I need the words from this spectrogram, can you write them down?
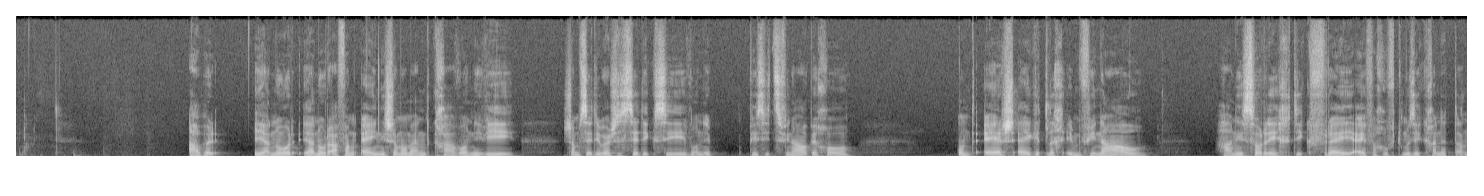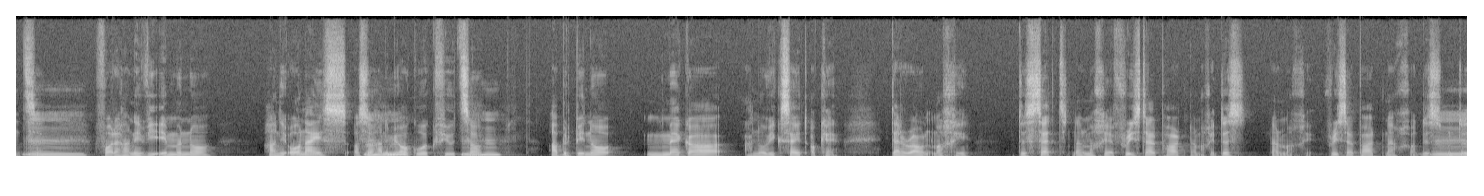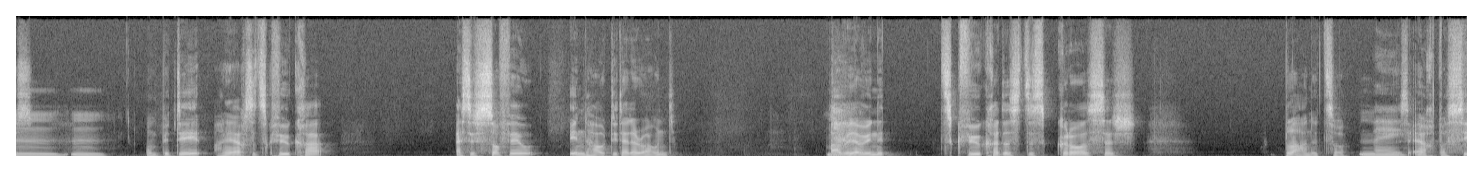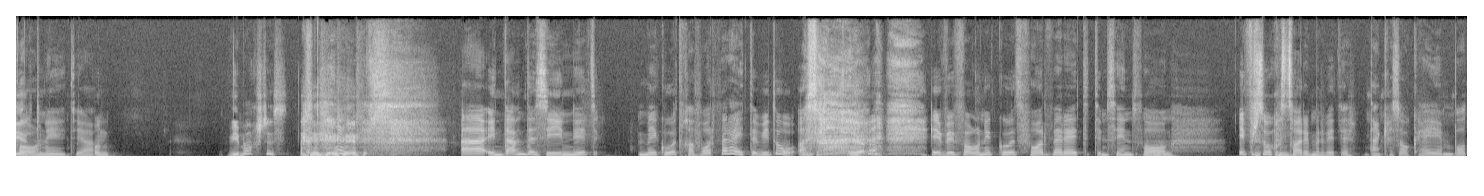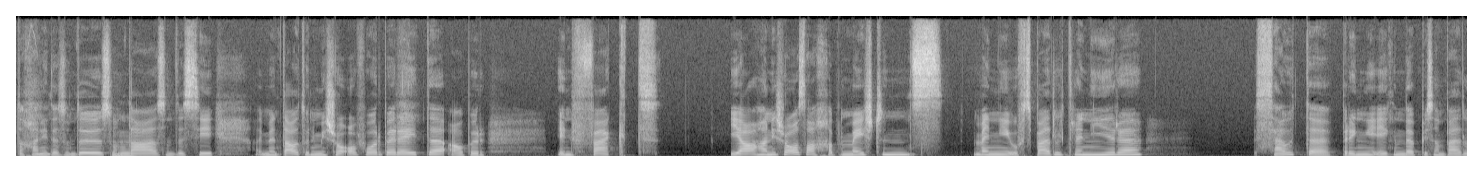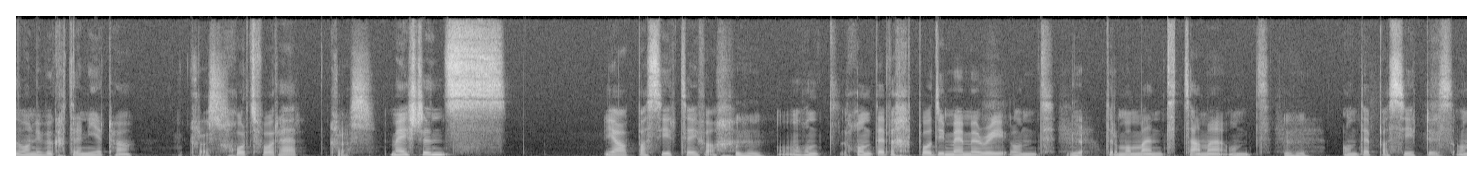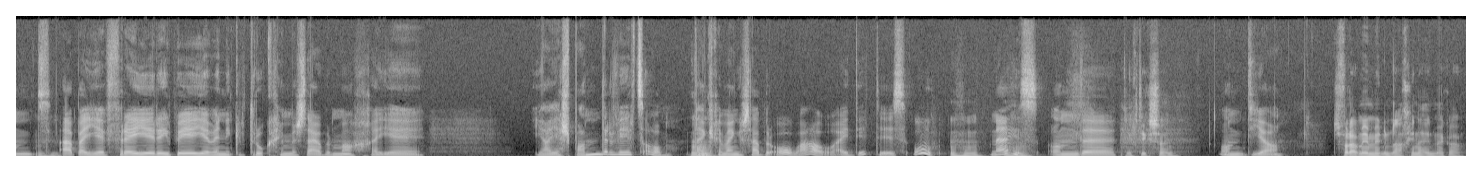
aber ich hatte nur, ich hatte nur Anfang einen Moment, gehabt, wo ich wie, war am City vs. City, gewesen, wo ich bis ins Finale bekommen Und erst eigentlich im Finale habe ich so richtig frei einfach auf die Musik können tanzen. Vorher habe ich wie immer noch, habe ich auch nice, also habe ich mich auch gut gefühlt so, aber bin noch mega, habe noch wie gesagt, okay, dieser Round mache ich das Set, dann mache ich einen Freestyle-Part, dann mache ich das, dann mache ich Freestyle-Part, dann mache ich das und das. Und bei dir habe ich eigentlich so das Gefühl gehabt, es ist so viel Inhalt in dieser Round, aber ich habe nicht das Gefühl gehabt, dass das gross ist geplant so. nein, Es ist einfach passiert. voll und, nicht, ja. und wie machst du das? Äh, indem dass ich nicht mehr gut kann vorbereiten kann wie du. Also, ja. ich bin voll nicht gut vorbereitet im Sinne von, Mhm. ich versuche es zwar immer wieder. Ich denke so, okay, im Boden kann ich das und das Mhm. und das und das sein. Mental tue ich mich schon auch vorbereiten, aber in fact, ja, habe ich schon Sachen, aber meistens, wenn ich aufs Battle trainiere, selten bringe ich irgendetwas am Battle, das ich wirklich trainiert habe, Krass, kurz vorher. krass. Meistens ja, passiert es einfach. Mhm. Und kommt einfach Body Memory und Ja. der Moment zusammen und, Mhm. und dann passiert es. Und eben, je freier ich bin, je weniger Druck ich mir selber mache, je, ja, je spannender wird es auch. Denke ich manchmal selber, oh wow, I did this, uh, Mhm. nice. Und, äh, Richtig schön. und ja. Das ist vor allem immer im Nachhinein mega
